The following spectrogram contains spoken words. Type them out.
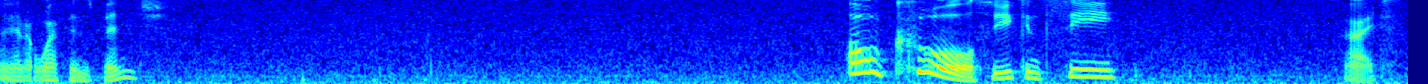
I got a weapons bench. Oh, cool. So you can see... Alright. Wow.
